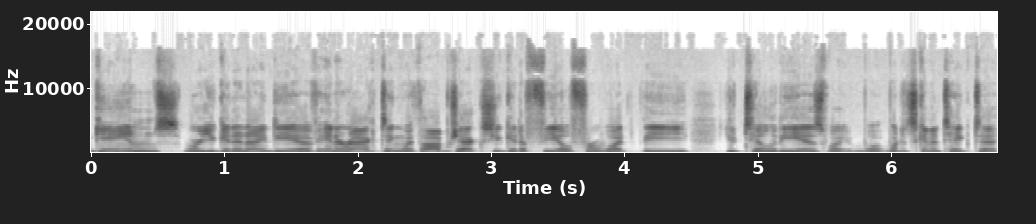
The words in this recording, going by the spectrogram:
games where you get an idea of interacting with objects. You get a feel for what the utility is, what what, what it's going to take to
